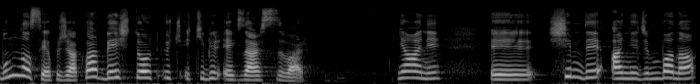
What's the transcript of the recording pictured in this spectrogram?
Bunu nasıl yapacaklar? 5-4-3-2-1 egzersizi var. Yani e, şimdi anneciğim bana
